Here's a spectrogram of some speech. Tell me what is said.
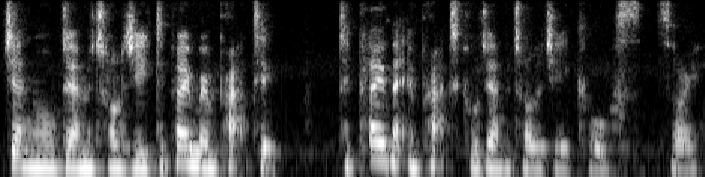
General Dermatology Diploma in Practic Diploma in Practical Dermatology course. Sorry.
